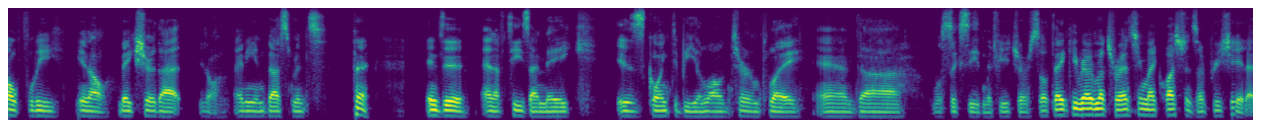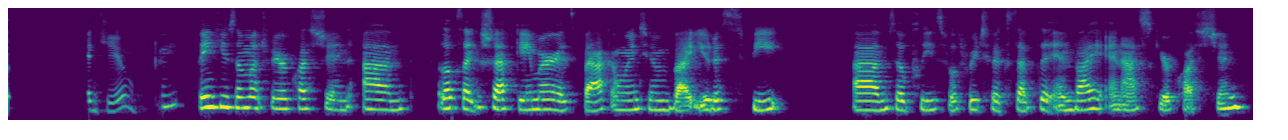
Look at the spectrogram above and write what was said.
hopefully, you know, make sure that you know any investments into NFTs I make is going to be a long-term play, and uh, will succeed in the future. So thank you very much for answering my questions. I appreciate it. Thank you. Great. Thank you so much for your question. Um, it looks like Chef Gamer is back. I'm going to invite you to speak. Um, so please feel free to accept the invite and ask your question.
